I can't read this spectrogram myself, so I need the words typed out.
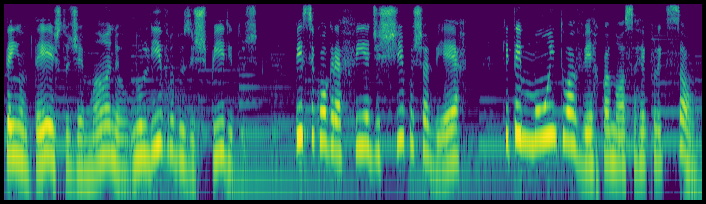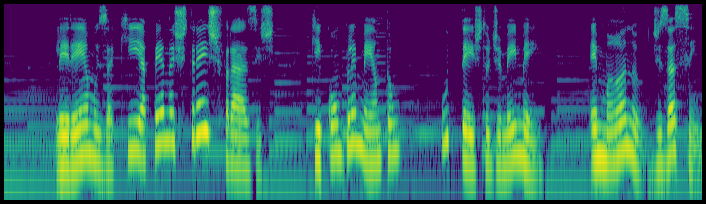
Tem um texto de Emmanuel no Livro dos Espíritos, Psicografia de Chico Xavier, que tem muito a ver com a nossa reflexão. Leremos aqui apenas três frases que complementam o texto de Meimei. Emmanuel diz assim:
